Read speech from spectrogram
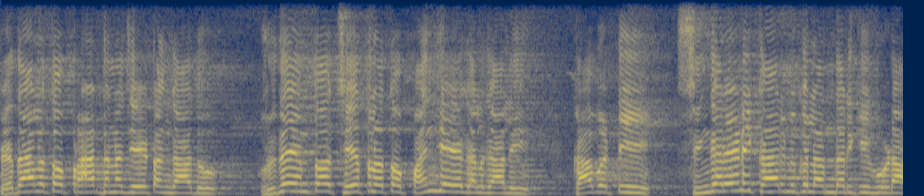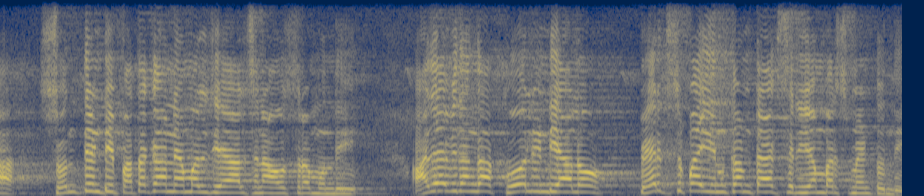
పెదాలతో ప్రార్థన చేయటం కాదు హృదయంతో చేతులతో పని చేయగలగాలి. కాబట్టి సింగరేణి కార్మికులందరికీ కూడా సొంతింటి పథకాన్ని అమలు చేయాల్సిన అవసరం ఉంది. అదేవిధంగా కోల్ ఇండియాలో పెర్క్స్పై ఇన్కమ్ ట్యాక్స్ రియంబర్స్మెంట్ ఉంది.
